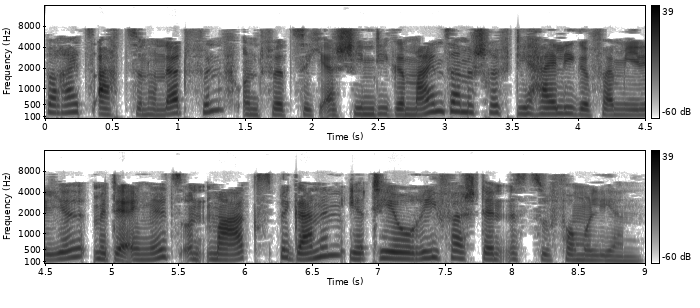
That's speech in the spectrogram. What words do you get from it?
Bereits 1845 erschien die gemeinsame Schrift Die Heilige Familie, mit der Engels und Marx begannen ihr Theorieverständnis zu formulieren.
